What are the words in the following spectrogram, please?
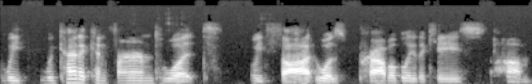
we we kind of confirmed what we thought was probably the case. Um,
